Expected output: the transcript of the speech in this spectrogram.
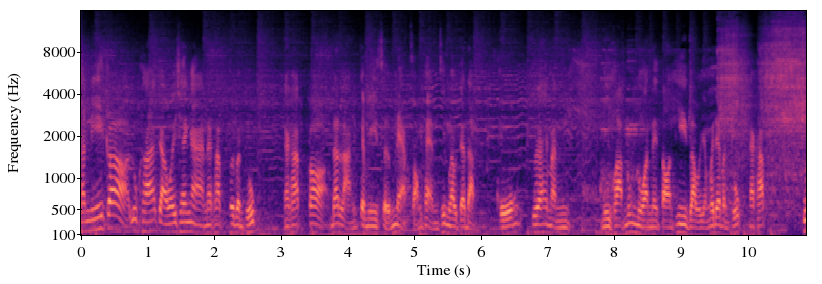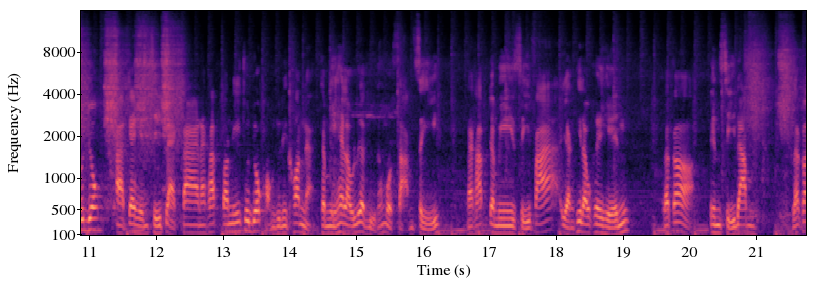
คันนี้ก็ลูกค้าจะเอาไว้ใช้งานนะครับไปบรรทุก นะครับ ก็ด้านหลังจะมีเสริมแหนบ2แผ่น ซึ่งเราจะดัดโค้งเพื่อให้มันมีความนุ่มนวลในตอนที่เรายังไม่ได้บรรทุกนะครับ ชุดยกอาจจะเห็นสีแปลกตานะครับ ตอนนี้ชุดยกของยูนิคอนน่ะจะมีให้เราเลือกอยู่ทั้งหมด 3 สีนะครับ จะมีสีฟ้าอย่างที่เราเคยเห็น แล้วก็เป็นสีดำแล้วก็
